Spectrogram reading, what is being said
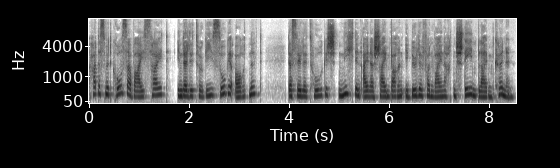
hat es mit großer Weisheit in der Liturgie so geordnet, dass wir liturgisch nicht in einer scheinbaren Idylle von Weihnachten stehen bleiben können.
